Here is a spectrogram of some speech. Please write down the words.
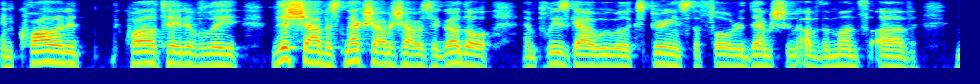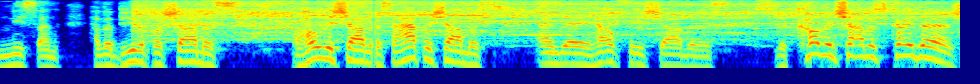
and quality, qualitatively this Shabbos, next Shabbos, Shabbos Agadol, and please God, we will experience the full redemption of the month of Nisan. Have a beautiful Shabbos, a holy Shabbos, a happy Shabbos, and a healthy Shabbos. The Kovid Shabbos Kodesh.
